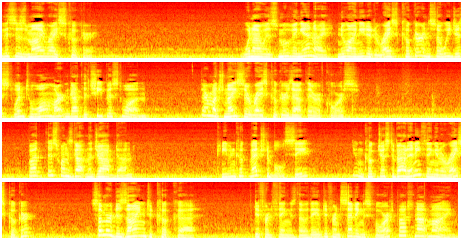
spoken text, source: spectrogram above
This is my rice cooker. When I was moving in, I knew I needed a rice cooker, and so we just went to Walmart and got the cheapest one. There are much nicer rice cookers out there, of course. But this one's gotten the job done. Can even cook vegetables, see? You can cook just about anything in a rice cooker. Some are designed to cook uh, different things, though. They have different settings for it, but not mine.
